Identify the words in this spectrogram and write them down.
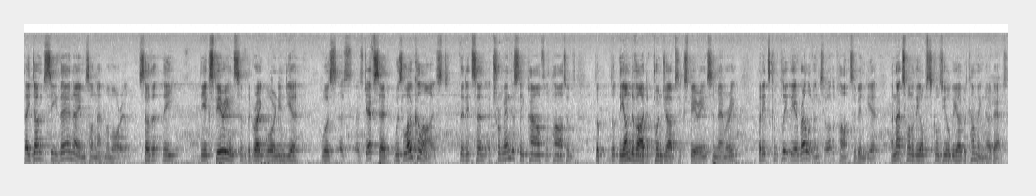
they don't see their names on that memorial. So that the, the experience of the Great War in India was, as, as Geoff said, was localized. That it's a, a tremendously powerful part of the, the, the undivided Punjab's experience and memory, but it's completely irrelevant to other parts of India, and that's one of the obstacles you'll be overcoming, no doubt.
